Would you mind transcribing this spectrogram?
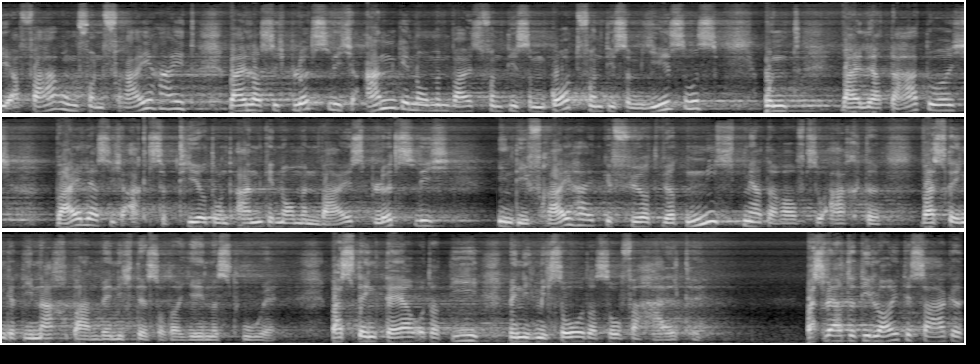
die Erfahrung von Freiheit, weil er sich plötzlich angenommen weiß von diesem Gott, von diesem Jesus und weil er dadurch, weil er sich akzeptiert und angenommen weiß, plötzlich in die Freiheit geführt wird, nicht mehr darauf zu achten, was denken die Nachbarn, wenn ich das oder jenes tue. Was denkt der oder die, wenn ich mich so oder so verhalte? Was werden die Leute sagen,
